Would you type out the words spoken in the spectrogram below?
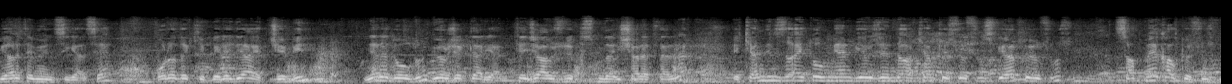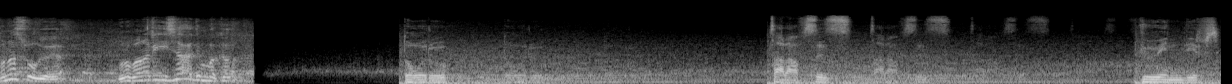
bir harita mühendisi gelse oradaki belediye ait cebin nerede olduğunu görecekler yani. Tecavüzlü kısmında işaretlerler. E kendinize ait olmayan bir yer üzerinde ahkam kesiyorsunuz, fiyat koyuyorsunuz, satmaya kalkıyorsunuz. Bu nasıl oluyor ya? Bunu bana bir izah edin bakalım. Doğru, doğru, tarafsız, tarafsız, tarafsız, güvenilir,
